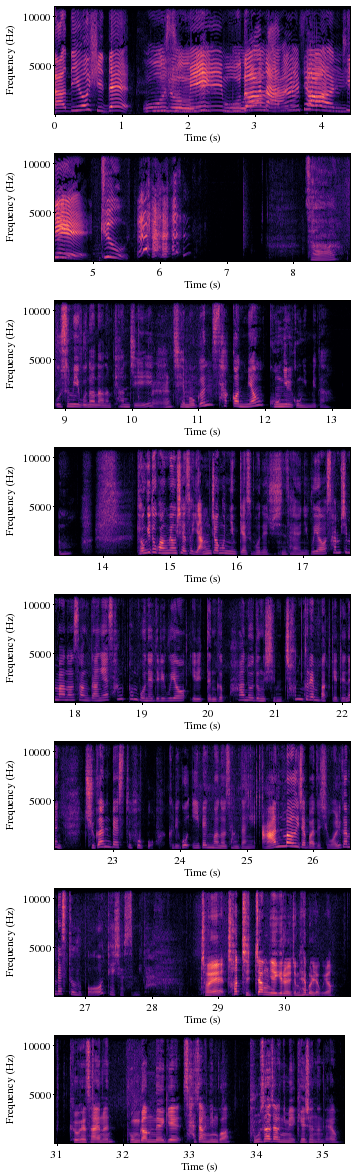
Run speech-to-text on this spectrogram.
라디오 시대 웃음이 묻어나는 편지 큐 자, 웃음이 묻어나는 편지. 네. 제목은 사건명 010입니다. 경기도 광명시에서 양정훈님께서 보내주신 사연이고요. 30만 원 상당의 상품 보내드리고요. 1등급 한우 등심 1,000g 받게 되는 주간 베스트 후보 그리고 200만 원 상당의 안마의자 받으실 월간 베스트 후보 되셨습니다. 저의 첫 직장 얘기를 좀 해보려고요. 그 회사에는 동갑내기의 사장님과 부사장님이 계셨는데요.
